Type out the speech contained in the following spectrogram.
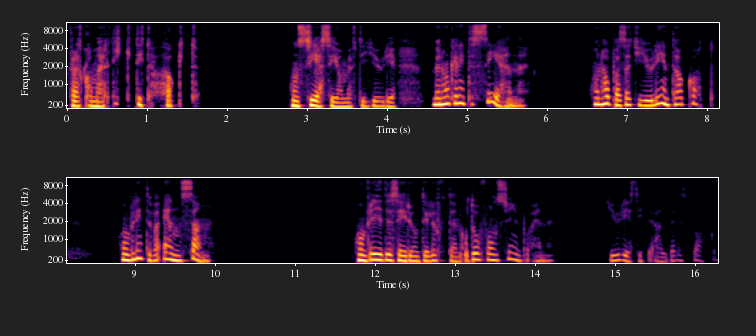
för att komma riktigt högt. Hon ser sig om efter Julie, men hon kan inte se henne. Hon hoppas att Julie inte har gått. Hon vill inte vara ensam. Hon vrider sig runt i luften och då får hon syn på henne. Julie sitter alldeles bakom.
